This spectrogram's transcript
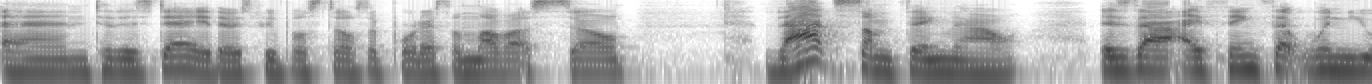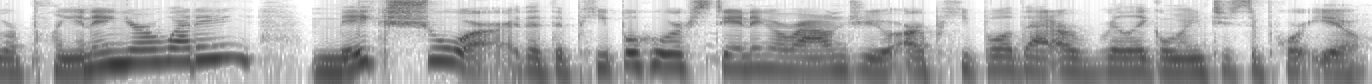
And to this day, those people still support us and love us. So that's something now is that I think that when you are planning your wedding, make sure that the people who are standing around you are people that are really going to support you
